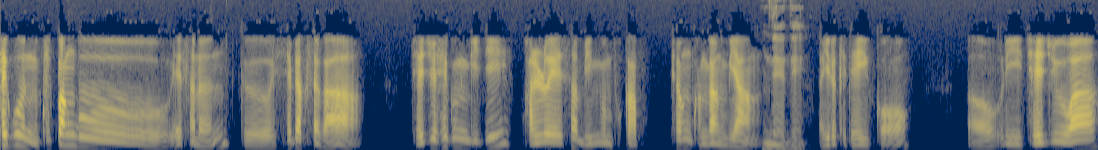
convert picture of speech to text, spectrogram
해군 국방부에서는 그 협약서가 제주 해군기지 관로에서 민군 복합형 관광비양 네네. 어, 이렇게 돼 있고 어, 우리 제주와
